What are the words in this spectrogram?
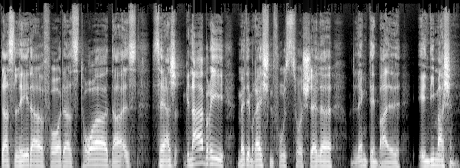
das Leder vor das Tor, da ist Serge Gnabry mit dem rechten Fuß zur Stelle und lenkt den Ball in die Maschen.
